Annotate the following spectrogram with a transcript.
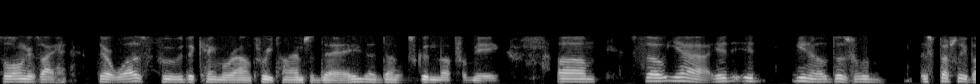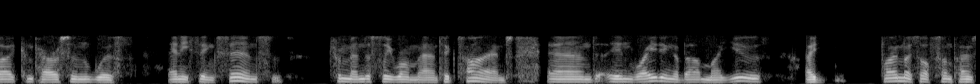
so long as i there was food that came around three times a day that, that was good enough for me um so yeah it it you know those were especially by comparison with anything since tremendously romantic times. And in writing about my youth, I find myself sometimes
